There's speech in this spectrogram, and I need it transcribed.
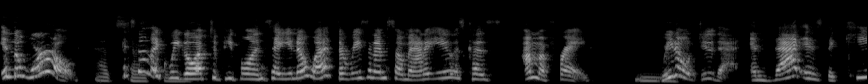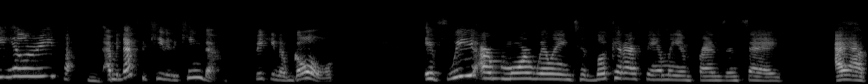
in the world. That's it's so not like we go up to people and say, you know what? The reason I'm so mad at you is because I'm afraid. Mm. We don't do that. And that is the key, Hillary. To, mm. I mean, that's the key to the kingdom. Speaking of gold, if we are more willing to look at our family and friends and say, I have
